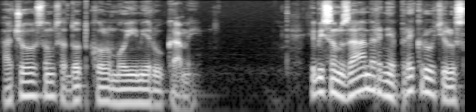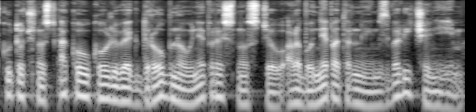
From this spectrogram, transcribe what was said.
a čoho som sa dotkol mojimi rukami. Keby som zámerne prekrútil skutočnosť akoukoľvek drobnou nepresnosťou alebo nepatrným zveličením,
